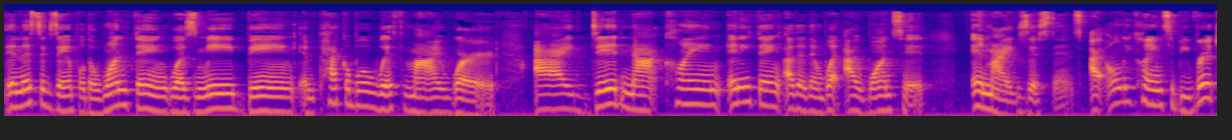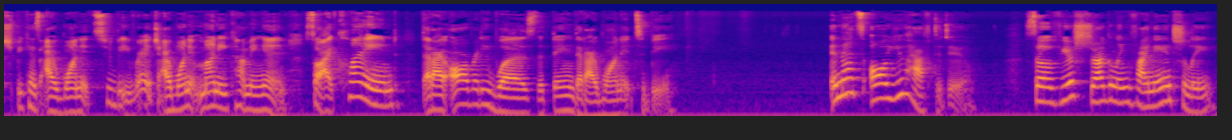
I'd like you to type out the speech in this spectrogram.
in this example, the one thing was me being impeccable with my word. I did not claim anything other than what I wanted. in my existence. I only claimed to be rich because I wanted to be rich. I wanted money coming in. So I claimed that I already was the thing that I wanted to be. And that's all you have to do. So if you're struggling financially,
